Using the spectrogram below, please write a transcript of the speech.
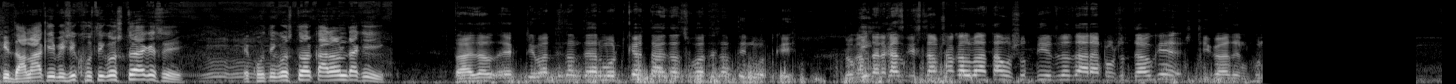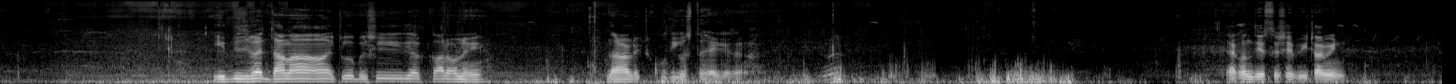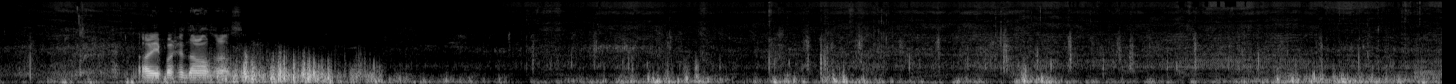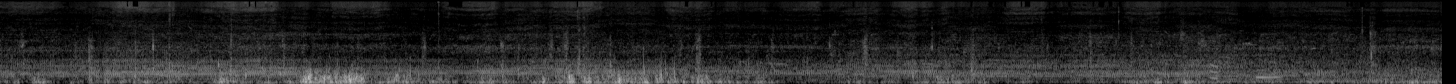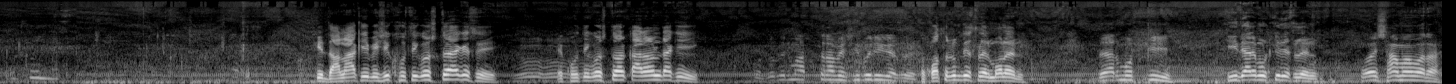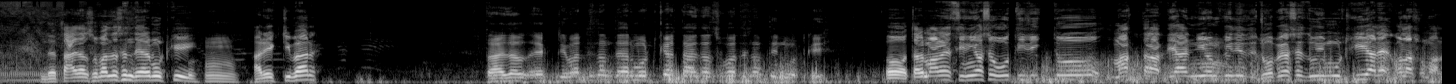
কি দানা কি বেশি ক্ষতিগ্রস্ত হয়ে গেছে? এই ক্ষতিগ্রস্ত হওয়ার কারণটা কি? তাই যা একটি বার দিলাম দেড় মুটকি আর তাই যা সুপার দিলাম তিন মুটকি। দোকানদারের কাছে গেছিলাম সকালবেলা তা ওষুধ দিয়ে দিল যে আর একটা ওষুধ দাও গে ঠিক হয়ে দেন ইদিস ভাইয়ের দানা একটু বেশি দেওয়ার কারণে দানাটা একটু ক্ষতিগ্রস্ত হয়ে গেছে। এখন দিয়েছে সে ভিটামিন। আর এই পাশে দানা ধরা আছে কি দানা কি বেশি ক্ষতিগ্রস্ত হয়ে গেছে? এই ক্ষতিগ্রস্ত হওয়ার কারণটা কি? ওষুধের মাত্রা বেশি পড়ে গেছে? কতটুকু দিয়েছিলেন বলেন? দেড় মুটকি। কি দেড় মুটকি দিয়েছিলেন? ওই শামা মারা তাজা সুপার দিয়েছেন দেড় মুটকি? হুম। আর একটি বার যা একটি বার দিলাম দেড় মুটকি আর দিলাম তিন মুটকি। ও তার মানে চিনি আছে অতিরিক্ত মাত্রা দেওয়ার নিয়ম কিন্তু ডোবে আছে দুই মুটকি আর গলা সমান।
